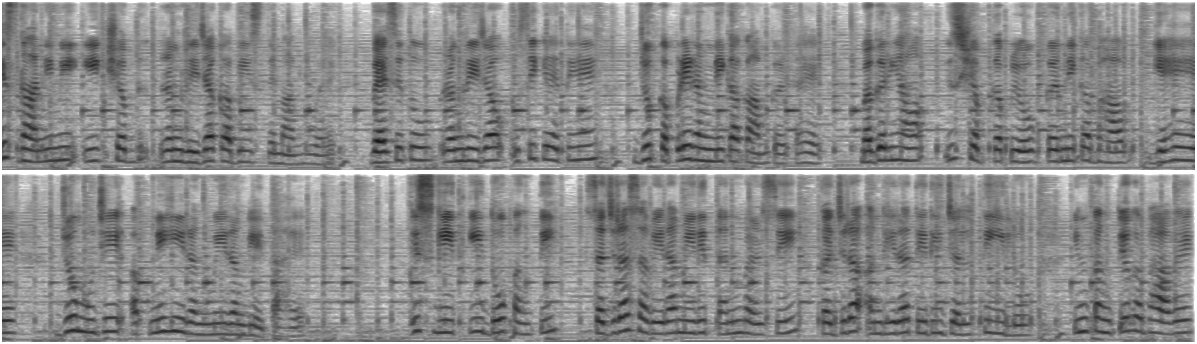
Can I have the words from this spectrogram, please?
इस गाने में एक शब्द रंगरेजा का भी इस्तेमाल हुआ है। वैसे तो रंगरेजा उसे कहते हैं जो कपड़े रंगने का काम करता है मगर यहाँ इस शब्द का प्रयोग करने का भाव यह है, जो मुझे अपने ही रंग में रंग लेता है। इस गीत की दो पंक्ति, सजरा सवेरा मेरे तन भर से, कजरा अंधेरा तेरी जलती लो। इन पंक्तियों का भाव है,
